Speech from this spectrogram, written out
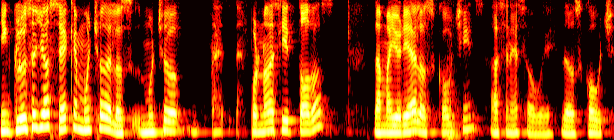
Incluso yo sé que mucho de los, mucho, por no decir todos, la mayoría de los coachings hacen eso, güey. De los coach.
